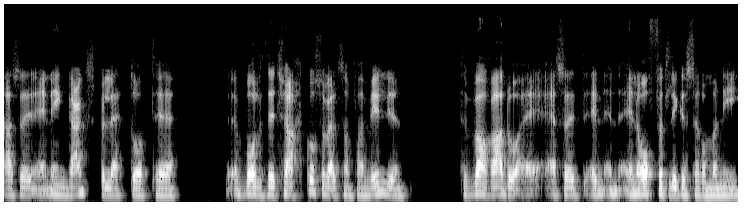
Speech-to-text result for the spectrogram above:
altså en inngangsbillett til, både til kirka så vel som familien, til å være altså en, en, en offentlig seremoni.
